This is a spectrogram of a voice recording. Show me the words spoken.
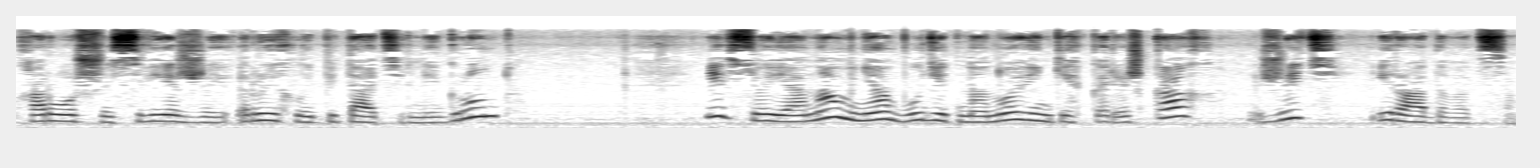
хороший, свежий, рыхлый, питательный грунт. И все, и она у меня будет на новеньких корешках жить и радоваться.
